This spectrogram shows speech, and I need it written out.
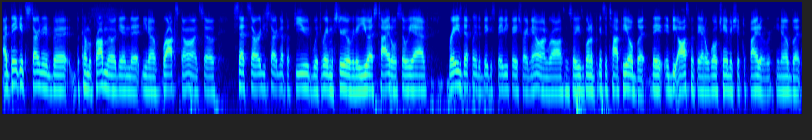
I think it's starting to be, become a problem though again that you know Brock's gone, so Seth's already starting up a feud with Rey Mysterio over the U.S. title. So we have Rey's definitely the biggest babyface right now on Raw, and so he's going up against a top heel. But they, it'd be awesome if they had a world championship to fight over, you know. But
